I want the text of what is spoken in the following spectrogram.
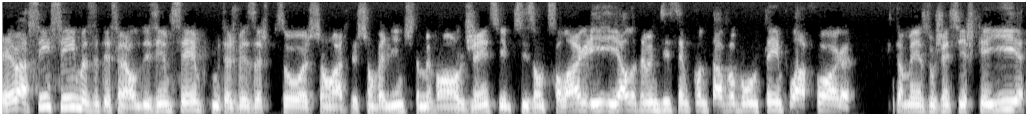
É, ah, sim, sim, mas atenção, ela dizia-me sempre que muitas vezes as pessoas são, às vezes são velhinhos, também vão à urgência e precisam de falar, e, e ela também me dizia sempre quando estava bom tempo lá fora, também as urgências caía,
